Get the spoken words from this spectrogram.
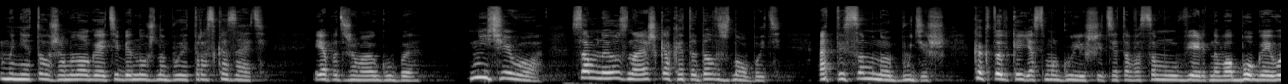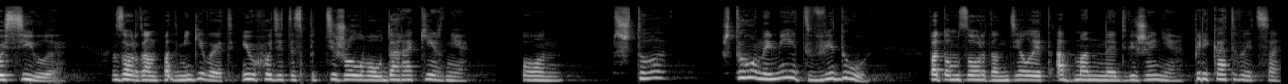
«Мне тоже многое тебе нужно будет рассказать». Я поджимаю губы. «Ничего, со мной узнаешь, как это должно быть. А ты со мной будешь, как только я смогу лишить этого самоуверенного бога его силы». Зордан подмигивает и уходит из-под тяжелого удара Керни. Он... Что? Что он имеет в виду? Потом Зордан делает обманное движение, перекатывается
